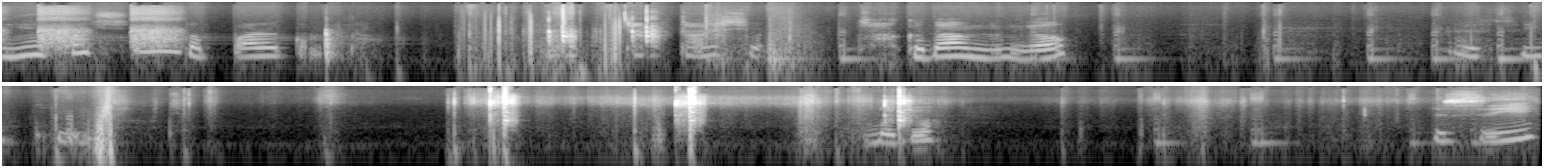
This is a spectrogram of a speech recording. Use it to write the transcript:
이게 훨씬 더 빠를 겁니다. 자, 다시. 자, 그 다음 능력. SET. 뭐죠? SE,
